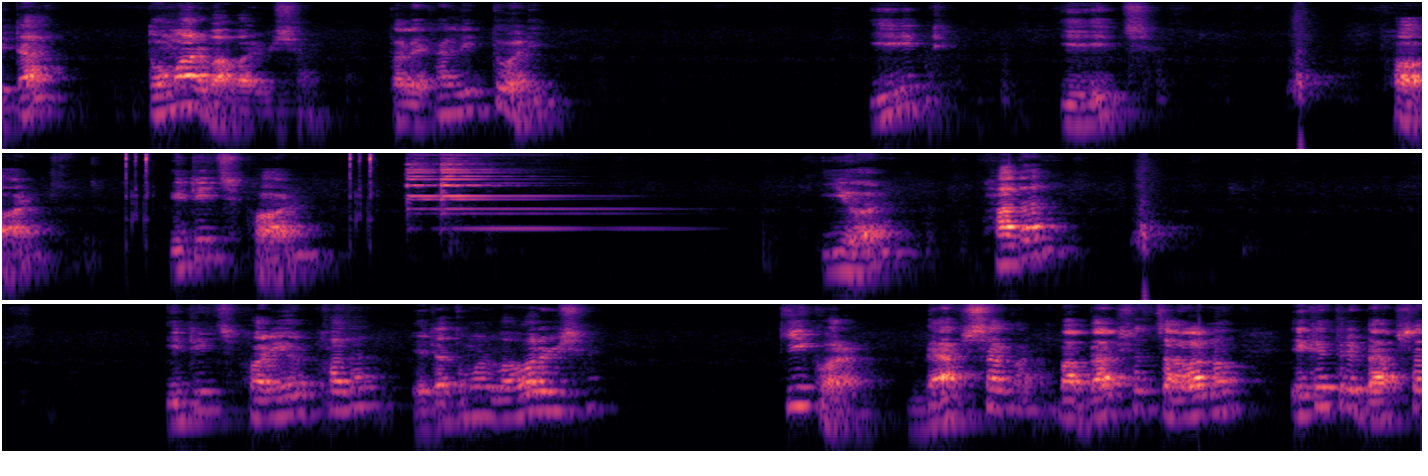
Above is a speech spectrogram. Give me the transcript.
এটা তোমার বাবার বিষয়। তাহলে এখানে লিখতে পারি it is for it is for your father it is for your father এটা তোমার বাবার বিষয়। কি করা? ব্যবসা করা বা ব্যবসা চালানো, এক্ষেত্রে ব্যবসা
